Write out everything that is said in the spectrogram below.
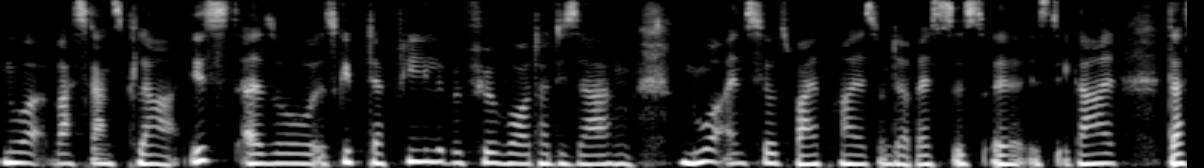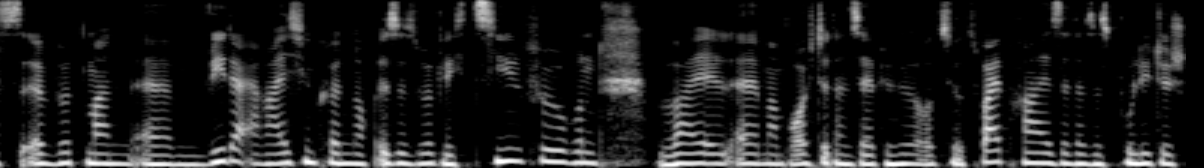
Nur was ganz klar ist, also es gibt ja viele Befürworter, die sagen, nur ein CO2-Preis und der Rest ist, äh, ist egal. Das wird man ähm, weder erreichen können, noch ist es wirklich zielführend, weil man bräuchte dann sehr viel höhere CO2-Preise. Das ist politisch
